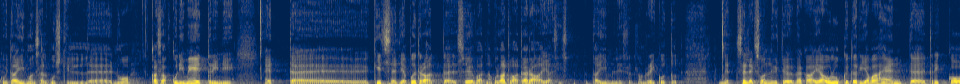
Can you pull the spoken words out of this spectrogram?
kui taim on seal kuskil no kasvab kuni meetrini, et äh, kitsed ja põdrad söövad nagu ladvad ära ja siis taim lihtsalt on rikutud. et selleks on nüüd väga hea ulukitõrjevahend, trikoo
